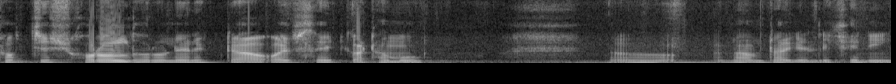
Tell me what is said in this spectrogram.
সবচেয়ে সরল ধরনের একটা ওয়েবসাইট কাঠামো। নামটা আগে লিখে নিই।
